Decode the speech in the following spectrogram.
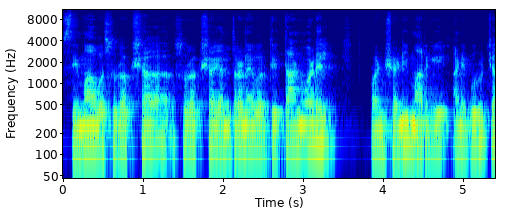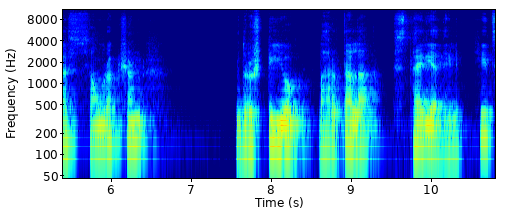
सीमा व सुरक्षा सुरक्षा यंत्रणेवरती ताण वाढेल. पण शनी मार्गी आणि गुरुच्या संरक्षण दृष्टियोग भारताला स्थैर्य देईल. हीच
